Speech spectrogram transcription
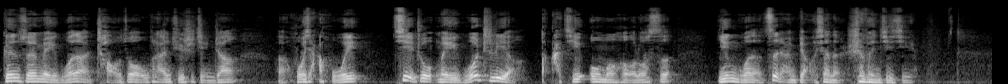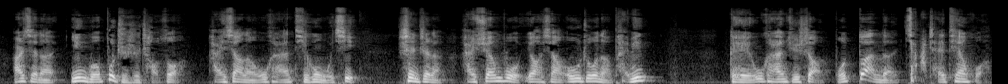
跟随美国呢炒作乌克兰局势紧张，啊，狐假虎威，借助美国之力啊打击欧盟和俄罗斯。英国呢自然表现的十分积极，而且呢，英国不只是炒作，还向呢乌克兰提供武器，甚至呢还宣布要向欧洲呢派兵，给乌克兰局势啊不断的加柴添火。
